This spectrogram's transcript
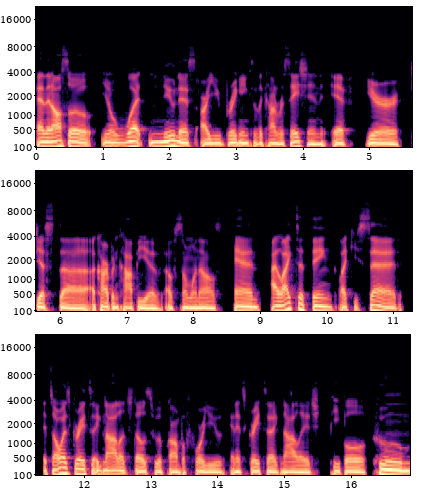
and then also you know what newness are you bringing to the conversation if you're just uh, a carbon copy of, of someone else and i like to think like you said it's always great to acknowledge those who have gone before you. And it's great to acknowledge people whom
